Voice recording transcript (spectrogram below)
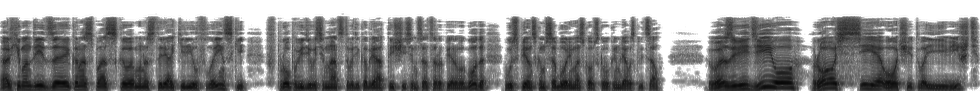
Архимандрит Заиконоспасского монастыря Кирилл Флоринский в проповеди 18 декабря 1741 года в Успенском соборе Московского Кремля восклицал «Возведи, о, Россия, очи твои и вишть!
